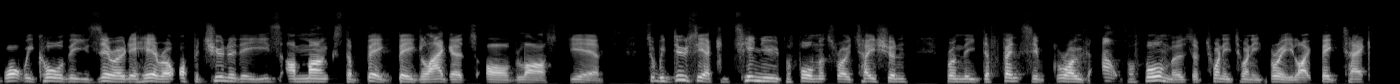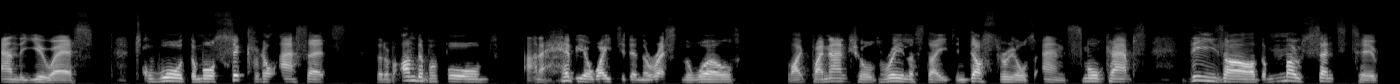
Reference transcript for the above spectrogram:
what we call the zero to hero opportunities amongst the big, big laggards of last year. So, we do see a continued performance rotation from the defensive growth outperformers of 2023, like big tech and the US, toward the more cyclical assets that have underperformed and are heavier weighted in the rest of the world, like financials, real estate, industrials, and small caps. These are the most sensitive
